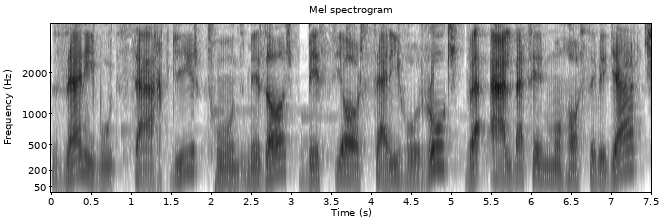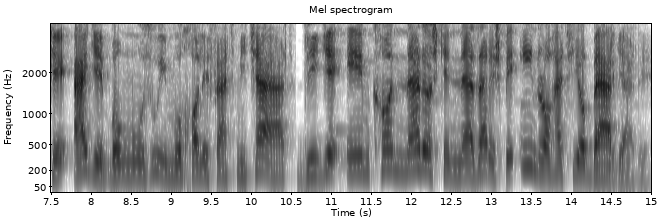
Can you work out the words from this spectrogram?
زنی بود سختگیر تند مزاج بسیار سریح و رک و البته محاسبگر که اگه با موضوعی مخالفت می‌کرد دیگه امکان نداشت که نظرش به این راحتی ها برگرده.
